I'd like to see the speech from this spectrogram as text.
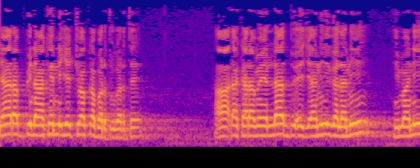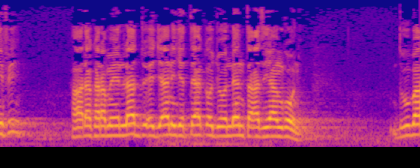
yaa rabbi naa kenni jechuu akka bartu gartee. Haadha karameellaa du'e je'anii galanii himaniifi haadha karameellaa du'e je'anii jettee akka ijoolleen ta'aziyaan goone. Duuba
